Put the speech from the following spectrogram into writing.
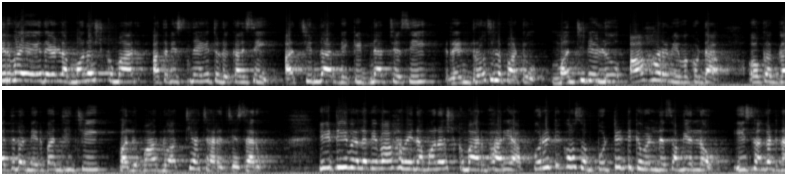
ఇరవై ఐదేళ్ళ మనోజ్ కుమార్ అతని స్నేహితుడు కలిసి ఆ చిన్నారిని కిడ్నాప్ చేసి రెండు రోజుల పాటు మంచినీళ్ళు ఆహారం ఇవ్వకుండా ఒక గదిలో నిర్బంధించి పలుమార్లు అత్యాచారం చేశారు. ఇటీవల వివాహమైన మనోజ్ కుమార్ భార్య పురిటి కోసం పుట్టింటికి వెళ్ళిన సమయంలో ఈ సంఘటన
